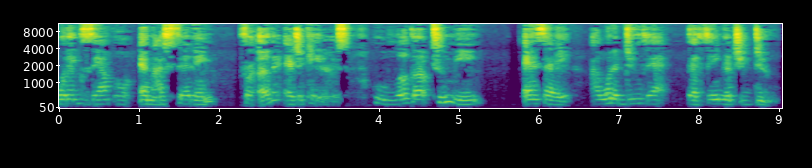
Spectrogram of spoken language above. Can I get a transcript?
What example am I setting for other educators who look up to me and say, I want to do that, that thing that you do.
